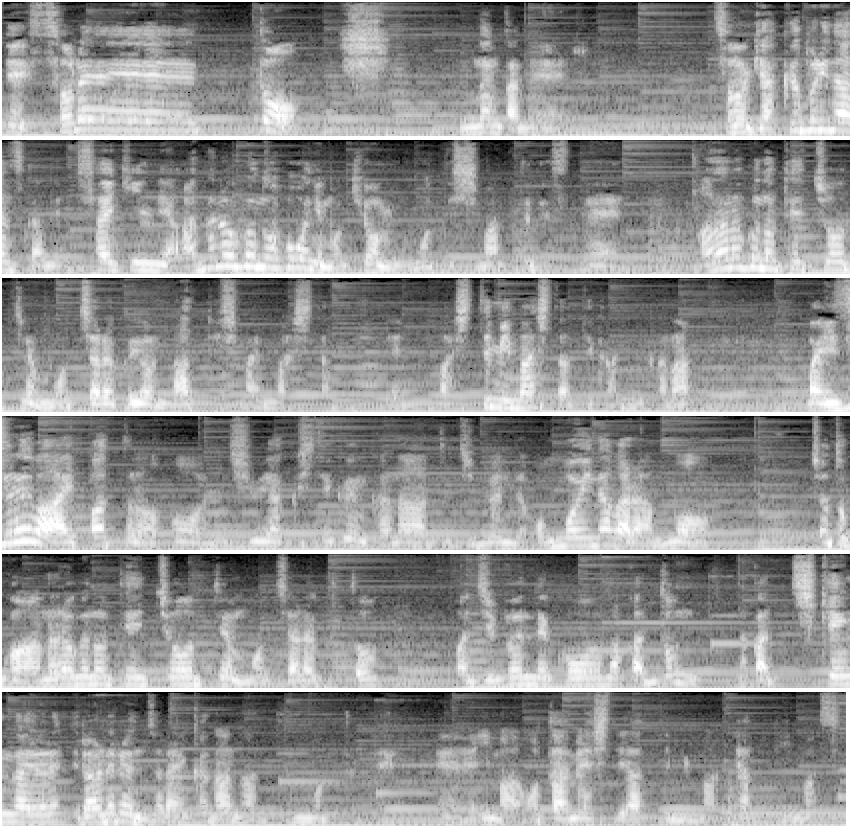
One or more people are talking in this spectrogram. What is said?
で、それと、なんかね、その逆ぶりなんですかね、最近ね、アナログの方にも興味を持ってしまってですね、アナログの手帳っていうのを持ち歩くようになってしまいました。で、まあ、してみましたって感じかな。まあ、いずれは iPad の方に集約していくんかなと自分で思いながらも、ちょっとこうアナログの手帳っていうのを持ち歩くと、まあ、自分でこうなんかどん、なんか知見が得られるんじゃないかななんて思ってて、えー、今お試しでやってみま、やっています。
